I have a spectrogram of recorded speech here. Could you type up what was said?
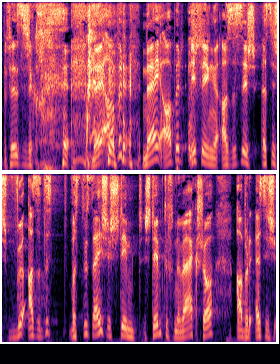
Das ist ein nein, aber, nein, aber ich finde, also es ist, es ist, also das, was du sagst, es stimmt, stimmt auf einem Weg schon, aber es ist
